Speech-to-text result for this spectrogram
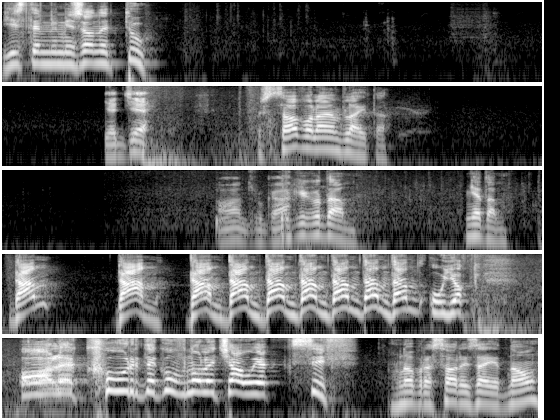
Jestem wymierzony tu. Jedzie. Wiesz co? Wolałem w lighta. O, druga. Drugiego dam. Nie dam. Dam? Dam! Dam, dam, dam, dam, dam, dam, dam! U, jak... Ale kurde, gówno leciało jak syf. Dobra, sorry za jedną.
